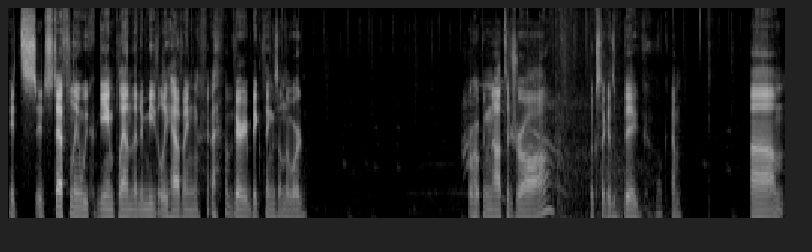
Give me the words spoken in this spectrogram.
it's it's definitely a weaker game plan than immediately having very big things on the board. We're hoping not to draw. Looks like it's big. Okay. Um,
